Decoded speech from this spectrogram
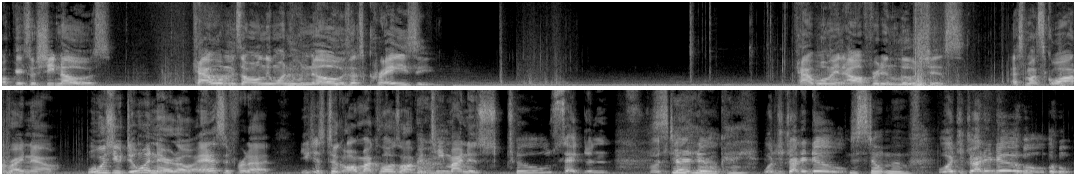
Okay, so she knows. Catwoman's the only one who knows. That's crazy. Catwoman, Alfred, and Lucius. That's my squad right now. What was you doing there, though? Answer for that. You just took all my clothes off in T minus two seconds. What Stay you trying to do? okay? What'd you try to do? Just don't move. What'd you try to do?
